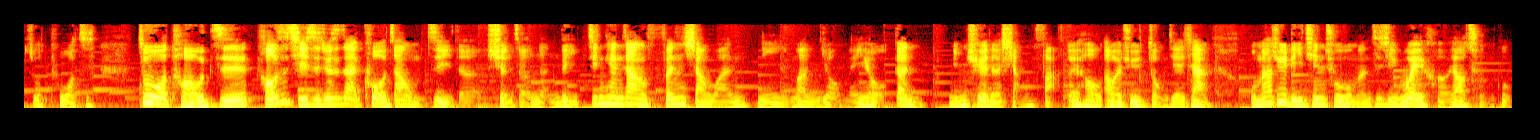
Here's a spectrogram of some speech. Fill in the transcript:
做投资 做投资。投资其实就是在扩张我们自己的选择能力。今天这样分享完，你们有没有更明确的想法？最后稍微去总结一下，我们要去理清楚我们自己为何要存股。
